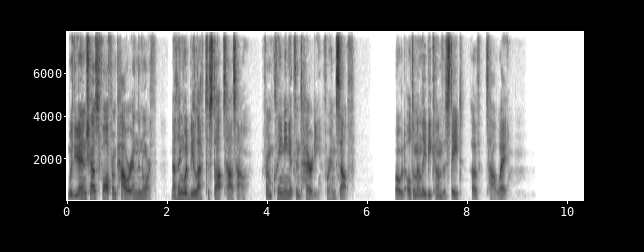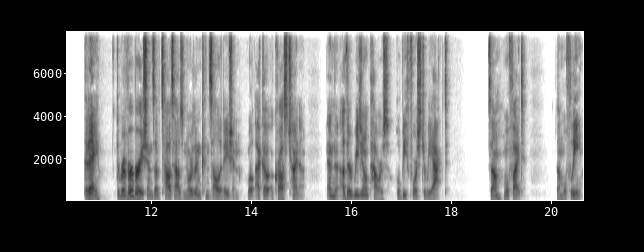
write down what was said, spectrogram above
With Yuan Shao's fall from power in the north, nothing would be left to stop Cao Cao from claiming its entirety for himself, what would ultimately become the state of Cao Wei. Today, the reverberations of Cao Cao's northern consolidation will echo across China, and the other regional powers will be forced to react. Some will fight, some will flee,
